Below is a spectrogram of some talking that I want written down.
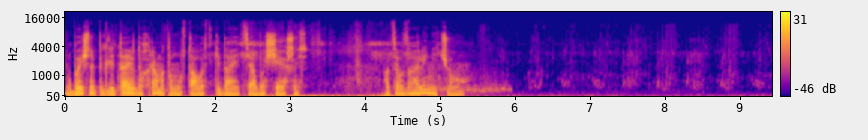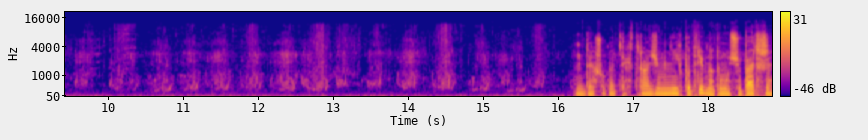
Обично підлітаєш до храму, там усталость кидається або ще щось. А це взагалі нічого. Де шукати тих стражів? Мені їх потрібно, тому що перше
